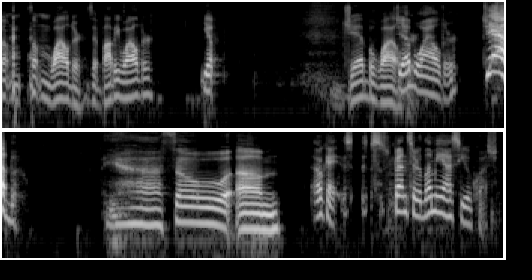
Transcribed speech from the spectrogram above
something something Wilder. Is it Bobby Wilder? Yep. Jeb Wilder. Jeb Wilder. Jeb. Yeah. So. Um. Okay, S- S- Spencer, let me ask you a question.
